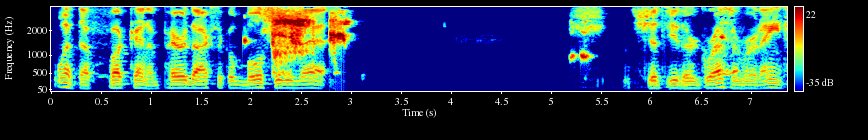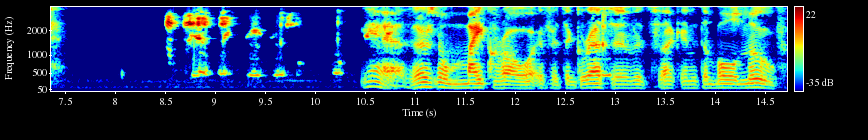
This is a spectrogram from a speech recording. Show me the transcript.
What the fuck kind of paradoxical bullshit is that? Shit's either aggressive or it ain't. Yeah. There's no micro. If it's aggressive, it's fucking, it's a bold move.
